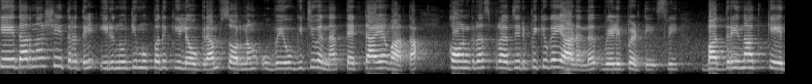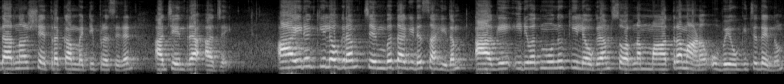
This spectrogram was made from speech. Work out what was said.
കേദാർനാഥ് ക്ഷേത്രത്തിൽ ഇരുന്നൂറ്റി മുപ്പത് കിലോഗ്രാം സ്വർണം ഉപയോഗിച്ചുവെന്ന തെറ്റായ വാർത്ത കോൺഗ്രസ് പ്രചരിപ്പിക്കുകയാണെന്ന് വെളിപ്പെടുത്തി ശ്രീ ബദ്രിനാഥ് കേദാർനാഥ് ക്ഷേത്ര കമ്മിറ്റി പ്രസിഡന്റ് അജേന്ദ്ര അജയ്. ആയിരം കിലോഗ്രാം ചെമ്പ് തകിട് സഹിതം ആകെ ഇരുപത്തിമൂന്ന് കിലോഗ്രാം സ്വർണം മാത്രമാണ് ഉപയോഗിച്ചതെന്നും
